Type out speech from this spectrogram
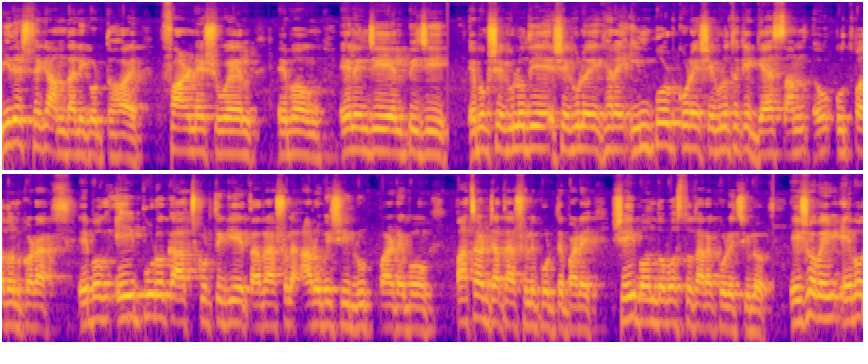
বিদেশ থেকে আমদানি করতে হয় ফার্নেস ওয়েল এবং এলএনজি এলপিজি এবং সেগুলো দিয়ে, সেগুলো এখানে ইম্পোর্ট করে সেগুলো থেকে গ্যাস উৎপাদন করা এবং এই পুরো কাজ করতে গিয়ে তারা আসলে আরও বেশি লুটপাট এবং পাচার যাতে আসলে করতে পারে, সেই বন্দোবস্ত তারা করেছিল। এইসব এই, এবং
